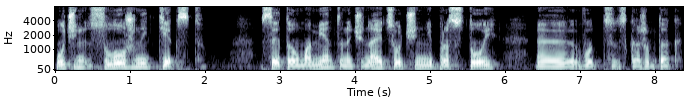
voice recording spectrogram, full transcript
очень сложный текст. С этого момента начинается очень непростой, э, вот, скажем так,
